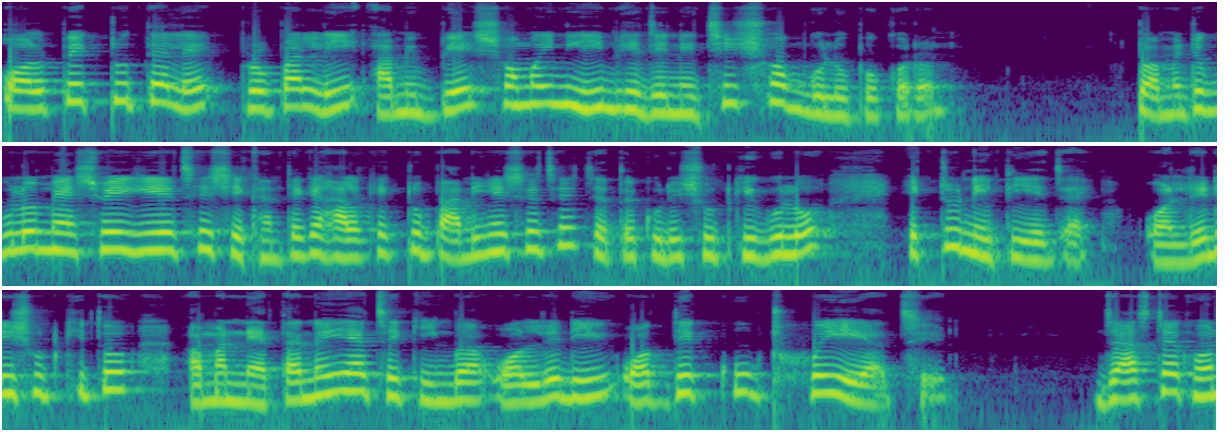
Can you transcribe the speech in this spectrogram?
অল্প একটু তেলে প্রপারলি আমি বেশ সময় নিয়েই ভেজে নিচ্ছি সবগুলো উপকরণ। টমেটোগুলো ম্যাশ হয়ে গিয়েছে, সেখান থেকে হালকা একটু পানি এসেছে যাতে করে শুটকিগুলো একটু নেতিয়ে যায়। অলরেডি শুটকি তো আমার নেতানেই আছে কিংবা অলরেডি অর্ধেক কুকড হয়ে আছে। জাস্ট এখন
